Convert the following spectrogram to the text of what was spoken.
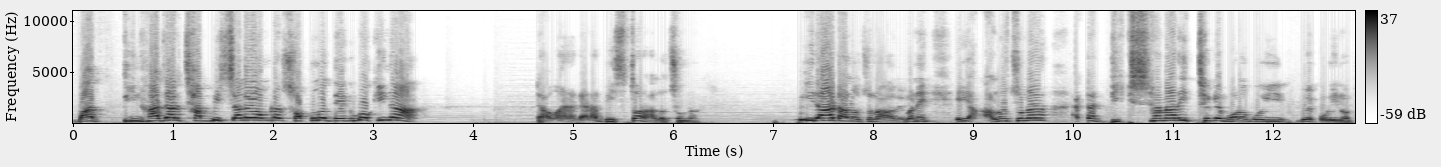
বা তিন হাজার ছাব্বিশ সালেও আমরা স্বপ্ন দেখব কিনা, এটাও একটা বিস্তর আলোচনা। বিরাট আলোচনা হবে। মানে এই আলোচনা একটা ডিকশনারির থেকে বড় বই পরিণত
